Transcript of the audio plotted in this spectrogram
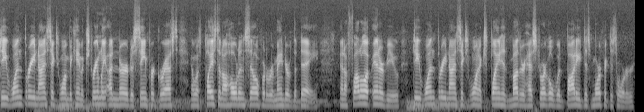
D-13961 became extremely unnerved as scene progressed and was placed in a holding cell for the remainder of the day. In a follow-up interview, D-13961 explained his mother had struggled with body dysmorphic disorder.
